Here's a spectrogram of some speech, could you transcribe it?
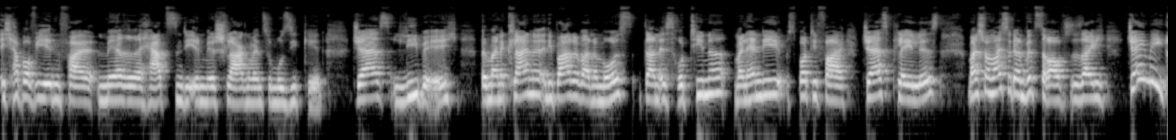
ich habe auf jeden Fall mehrere Herzen, die in mir schlagen, wenn es um Musik geht. Jazz liebe ich. Wenn meine Kleine in die Badewanne muss, dann ist Routine, mein Handy, Spotify, Jazz-Playlist. Manchmal mache ich sogar einen Witz darauf. So sage ich, Jamie,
